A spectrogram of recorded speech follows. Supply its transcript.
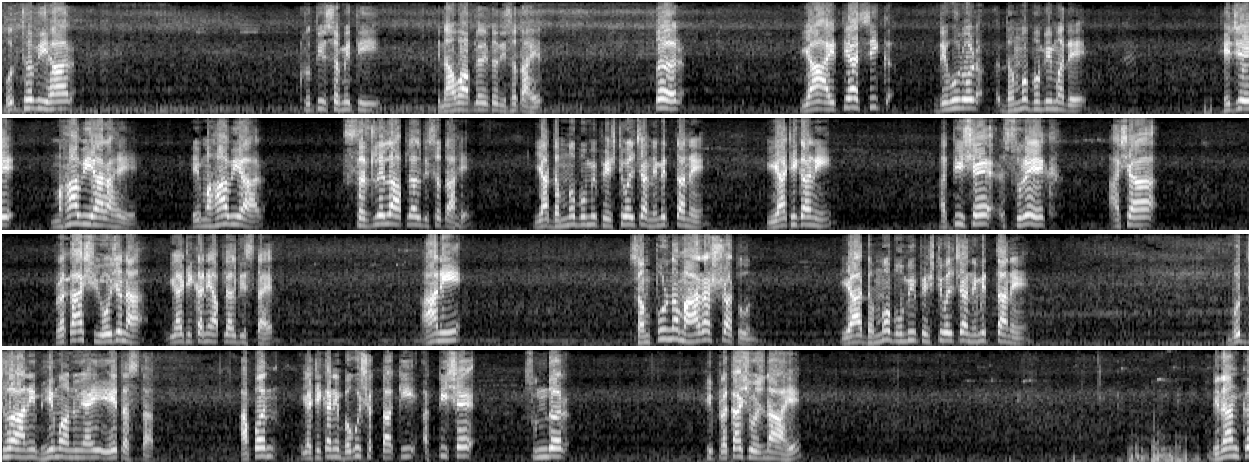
बुद्ध विहार कृती समिती ही नावं आपल्याला इथं दिसत आहेत. तर या ऐतिहासिक देहू रोड धम्मभूमीमध्ये हे जे महाविहार आहे हे महाविहार सजलेलं आपल्याला दिसत आहे. या धम्मभूमी फेस्टिवलच्या निमित्ताने या ठिकाणी अतिशय सुरेख अशा प्रकाश योजना या ठिकाणी आपल्याला दिसत आहेत. आणि संपूर्ण महाराष्ट्रातून या धम्मभूमी फेस्टिवलच्या निमित्ताने बुद्ध आणि भीम अनुयायी येत असतात. आपण या ठिकाणी बघू शकता की अतिशय सुंदर ही प्रकाश योजना आहे. दिनांक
